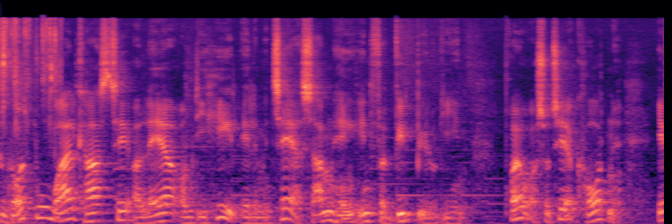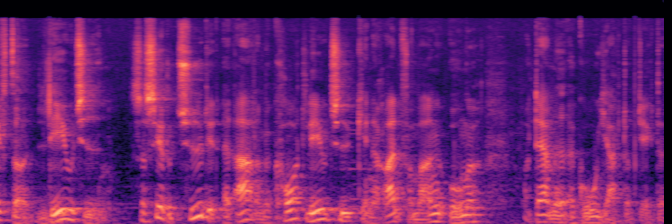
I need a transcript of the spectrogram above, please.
Du kan også bruge wildcards til at lære om de helt elementære sammenhænge inden for vildbiologien. Prøv at sortere kortene efter levetiden. Så ser du tydeligt, at arter med kort levetid generelt får mange unger, og dermed er gode jagtobjekter.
